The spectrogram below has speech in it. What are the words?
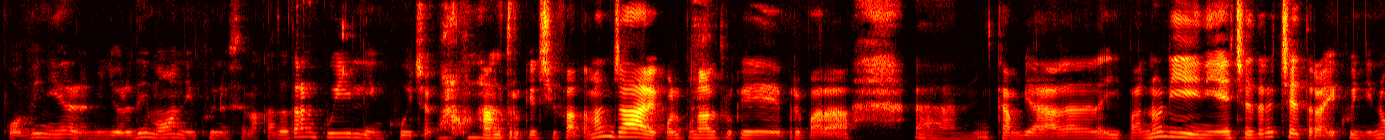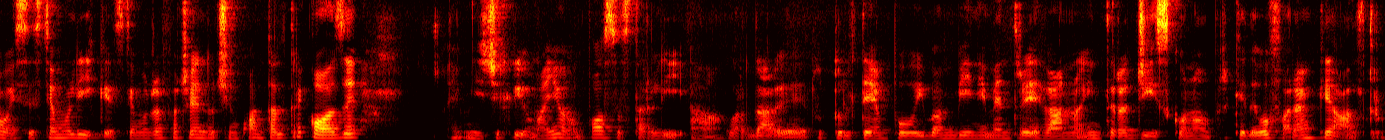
può avvenire nel migliore dei mondi in cui noi siamo a casa tranquilli, in cui c'è qualcun altro che ci fa da mangiare, qualcun altro che prepara, eh, cambia i pannolini, eccetera, eccetera. E quindi noi se stiamo lì che stiamo già facendo 50 altre cose, e mi dice Clio, ma io non posso stare lì a guardare tutto il tempo i bambini mentre vanno, interagiscono, perché devo fare anche altro.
